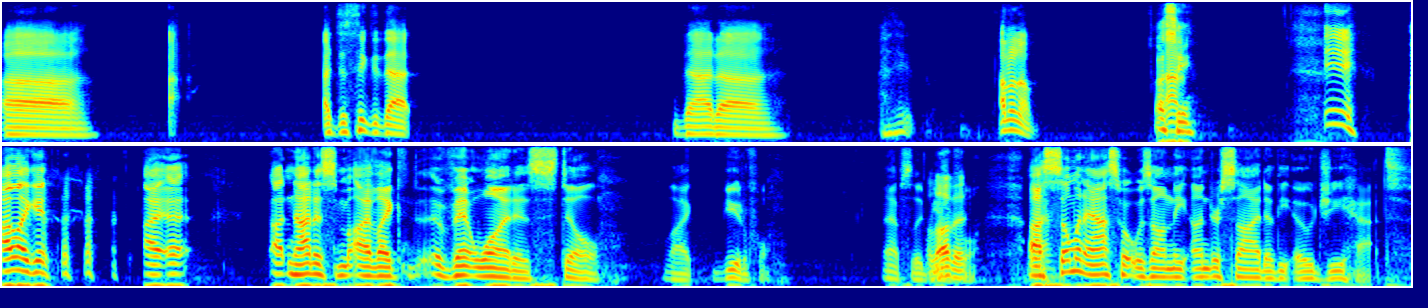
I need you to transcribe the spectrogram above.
Uh, I, I just think that that that uh, I think I don't know. I see. Eh, I like it. I uh, uh, not as I like event one is still like beautiful, absolutely beautiful. I love it. Uh, someone asked what was on the underside of the OG hat,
